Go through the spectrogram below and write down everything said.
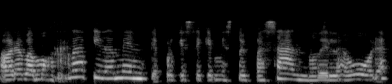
Ahora vamos rápidamente, porque sé que me estoy pasando de la hora,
